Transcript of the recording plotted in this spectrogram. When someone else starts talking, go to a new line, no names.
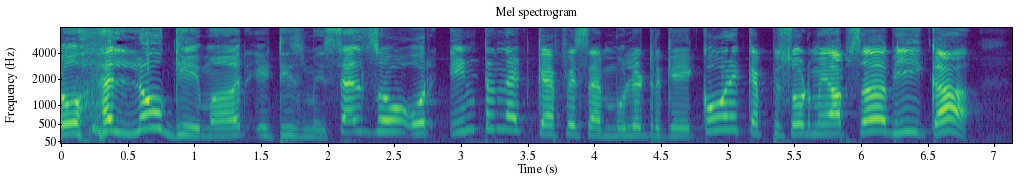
तो hello gamer it is me Celso और internet cafe simulator के एक और एक एपिसोड में आप सभी का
